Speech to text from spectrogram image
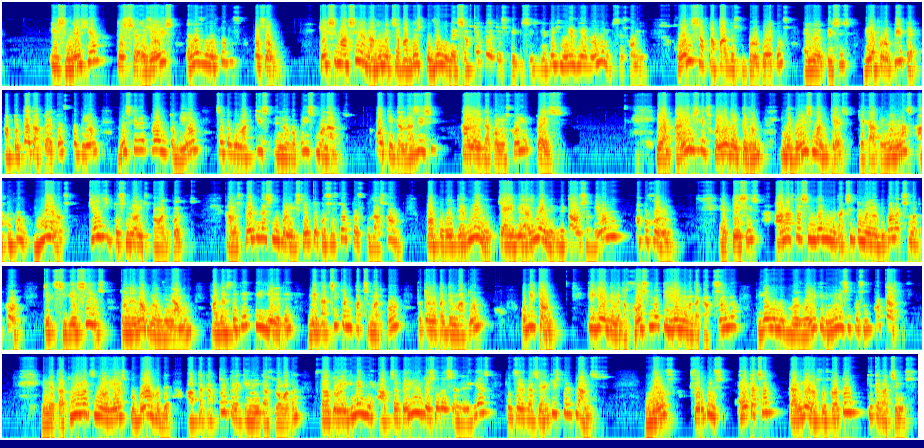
η συνέχεια της ζωής ενός γνωστού τους προσώπου. Και έχει σημασία να δούμε τις απαντήσεις που δίνονται σε αυτό το έτος φοιτησής, γιατί έχει μια διαδρομή στη σχολή. Χωρίς τις αυταπάτες του πρώτου έτους, ενώ επίσης διαφοροποιείται από το τέταρτο έτος που πλέον βρίσκεται πρώην των πλοίων της επαγγελματικής ενεργοποίησης μονάδας. Ό,τι ήταν να ζήσει, καλό ή κακό με σχολή, το έζησε. Οι αποκαλύψεις για τη σχολή ευελπίδων είναι πολύ σημαντικές και κατά τη γνώμη μας απηχούν μέρος και όχι του συνόλου της πραγματικότητας. Καθώς πρέπει να συνυπολογιστεί το ποσοστό των σπουδαστών που απογοητευμένοι και αειδιασμένοι με τα όσα βιώνουν αποχωρούν. Επίσης, αν αυτά συμβαίνουν μεταξύ των μελλοντικών αξιωματικών και της ηγεσίας των ενόπλων δυνάμων, φανταστείτε τι γίνεται μεταξύ των επαξιωματικών και των επαγγελματών οπλιτών. Τι γίνεται με το χώσιμο, τι γίνεται με τα καψόνια, τι γίνεται με την προσβολή και τη μείωση προσωπικότητάς τους. Είναι τα τμήματα της νεολαίας που προέρχονται από τα κατώτερα κοινωνικά στρώματα, στρατολογημένοι από τις ατελείωτες ώρες της ανεργίας και της εργασιακής περιπλάνησης. Νέους, στους οποίους έκατσαν καριέρα στο στρατό και καταξίωση.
